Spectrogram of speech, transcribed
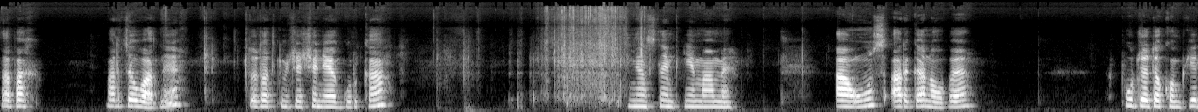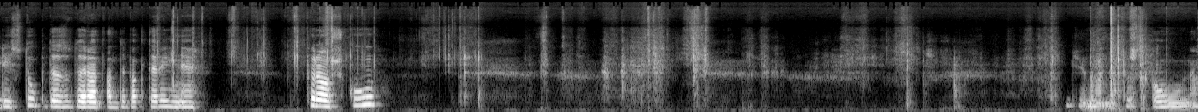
Zapach bardzo ładny. Dodatkiem żeńszenia ogórka. Następnie mamy auns arganowe pudrze do kąpieli stóp, dezodorant antybakteryjny w proszku. Gdzie mamy to z Ouna?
